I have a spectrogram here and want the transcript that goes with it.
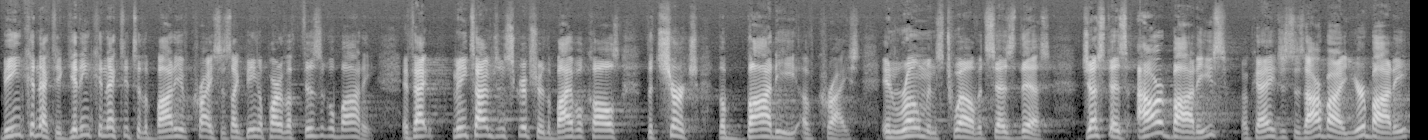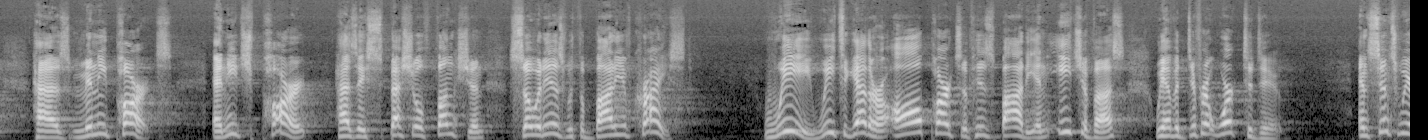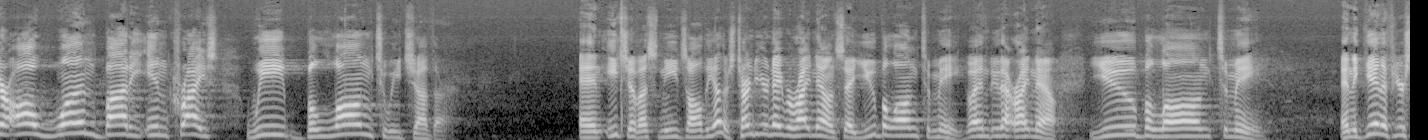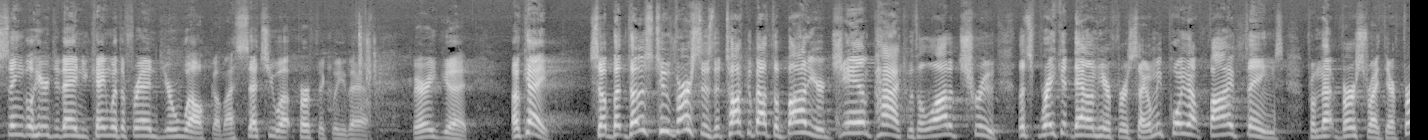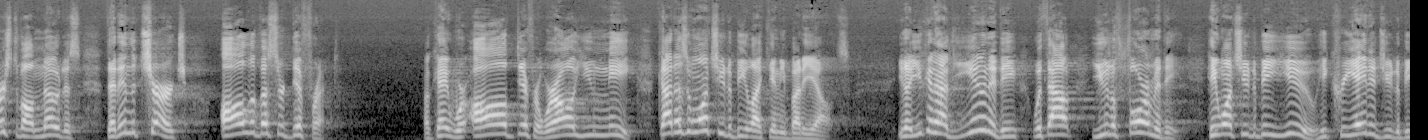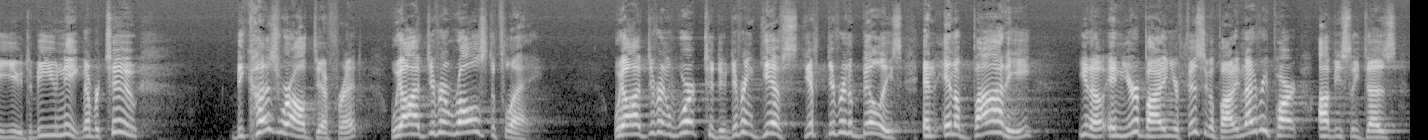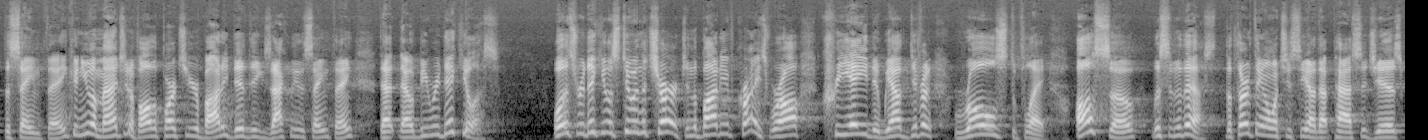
Being connected, getting connected to the body of Christ is like being a part of a physical body. In fact, many times in Scripture, the Bible calls the church the body of Christ. In Romans 12, it says this just as our bodies, okay, just as our body, your body, has many parts, and each part has a special function, so it is with the body of Christ. We, we together are all parts of his body, and each of us, we have a different work to do. And since we are all one body in Christ, we belong to each other. And each of us needs all the others. Turn to your neighbor right now and say, You belong to me. Go ahead and do that right now. You belong to me. And again, if you're single here today and you came with a friend, you're welcome. I set you up perfectly there. Very good. Okay, so, but those two verses that talk about the body are jam packed with a lot of truth. Let's break it down here for a second. Let me point out five things from that verse right there. First of all, notice that in the church, all of us are different. Okay, we're all different, we're all unique. God doesn't want you to be like anybody else. You know, you can have unity without uniformity. He wants you to be you. He created you to be you, to be unique. Number two, because we're all different, we all have different roles to play. We all have different work to do, different gifts, different abilities. And in a body, you know, in your body, in your physical body, not every part obviously does the same thing. Can you imagine if all the parts of your body did exactly the same thing? That, that would be ridiculous. Well, it's ridiculous too in the church, in the body of Christ. We're all created, we have different roles to play. Also, listen to this. The third thing I want you to see out of that passage is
